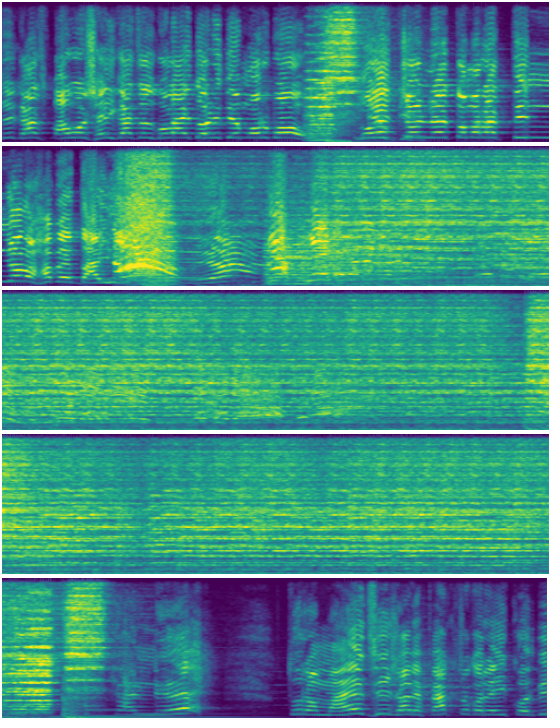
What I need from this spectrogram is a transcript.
যে গাছ পাবো সেই গাছের গোলায় দড়ি দিয়ে মরবো। মরার জন্য তোমরা তিনজন হবে দায়ী। মায়ের হিসাবে প্যাক্ট করে এই করবি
